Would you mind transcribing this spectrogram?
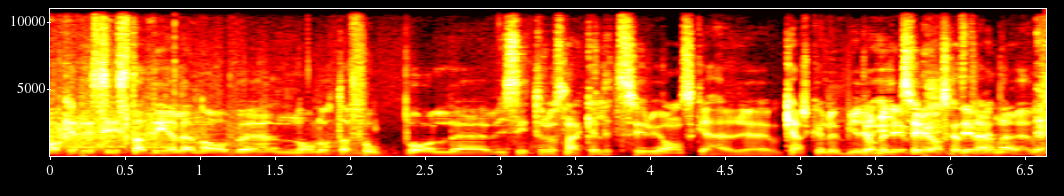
tillbaka till sista delen av 08 Fotboll. Vi sitter och snackar lite Syrianska här. Kanske skulle bjuda ja, hit det, Syrianskas det, tränare, eller?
